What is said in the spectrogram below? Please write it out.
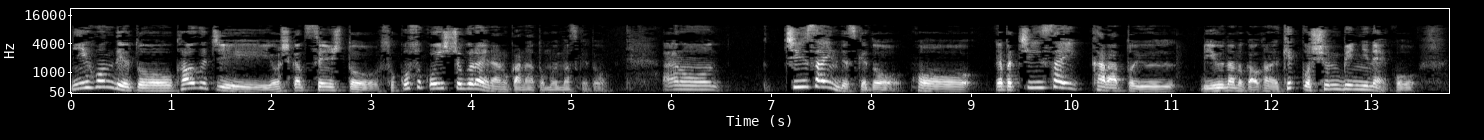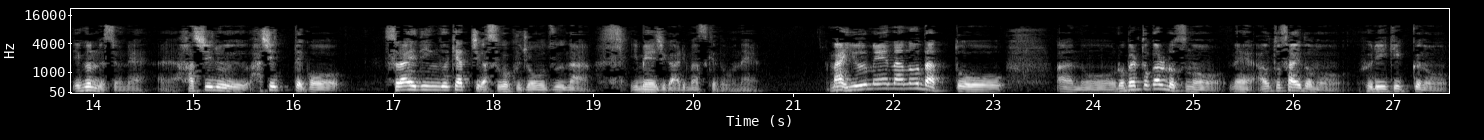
日本で言うと、川口義勝選手とそこそこ一緒ぐらいなのかなと思いますけど、あの、小さいんですけど、こう、やっぱ小さいからという理由なのかわからない。結構俊敏にね、こう、行くんですよね。走る、走ってこう、スライディングキャッチがすごく上手なイメージがありますけどもね。まあ、有名なのだと、あの、ロベルト・カルロスのね、アウトサイドのフリーキックの、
